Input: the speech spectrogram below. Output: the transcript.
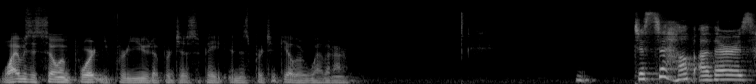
why was it so important for you to participate in this particular webinar? Just to help others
